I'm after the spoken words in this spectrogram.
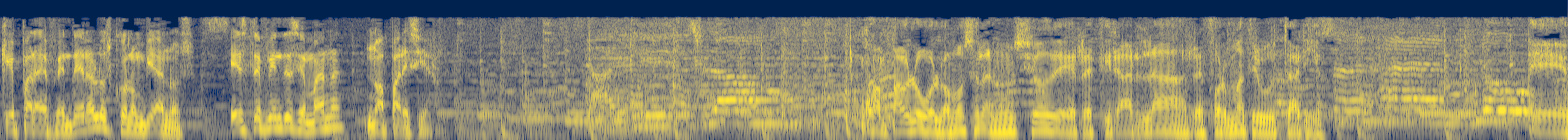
que para defender a los colombianos este fin de semana no aparecieron. Juan Pablo, volvamos al anuncio de retirar la reforma tributaria. Eh,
